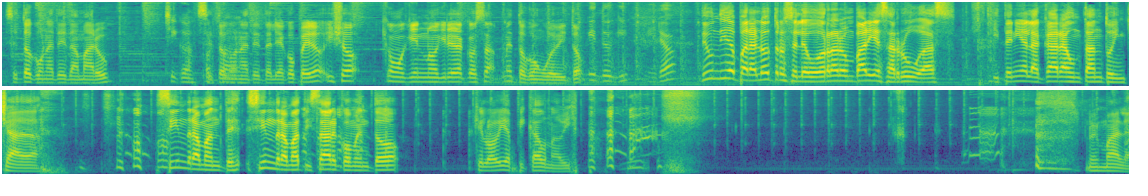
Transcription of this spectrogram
Se toca una teta Maru, chicos, se por toca favor. una teta Liacopelo y yo, como quien no quiere la cosa, me toco un huevito. Tuki, tuki. Miró. De un día para el otro se le borraron varias arrugas y tenía la cara un tanto hinchada. Sin, dramante- sin dramatizar comentó que lo había picado una avispa. No es mala,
